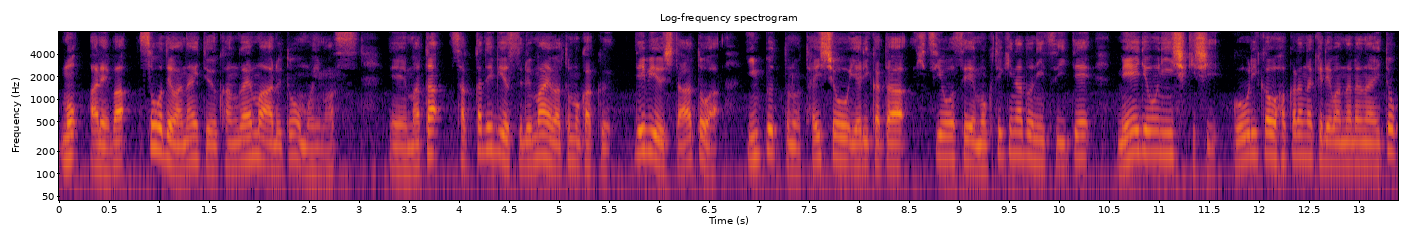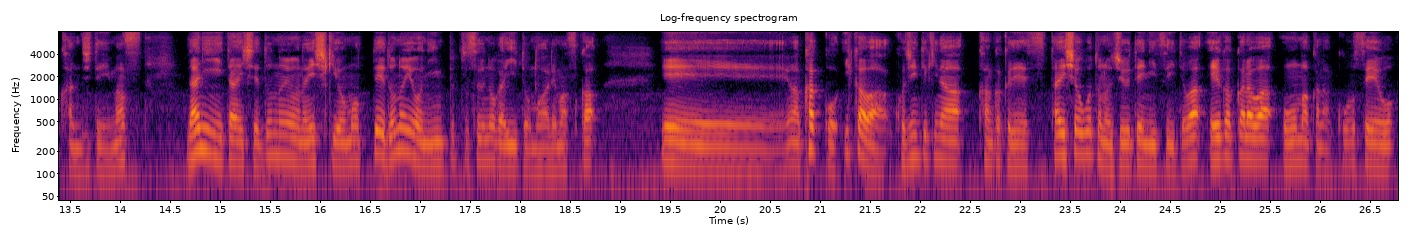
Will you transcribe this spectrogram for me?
もあればそうではないという考えもあると思います。えーまた作家デビューする前はともかくデビューした後はインプットの対象やり方必要性目的などについて明瞭に意識し合理化を図らなければならないと感じています。何に対してどのような意識を持ってどのようにインプットするのがいいと思われますか？えーまあ、かっこ以下は個人的な感覚です。対象ごとの重点については、映画からは大まかな構成を、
